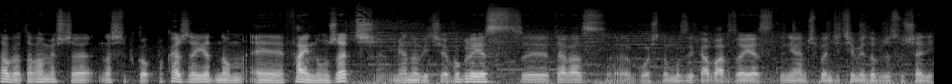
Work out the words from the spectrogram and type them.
Dobra, to wam jeszcze na szybko pokażę jedną e, fajną rzecz, mianowicie w ogóle jest e, teraz e, głośno muzyka bardzo jest, nie wiem czy będziecie mnie dobrze słyszeli.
